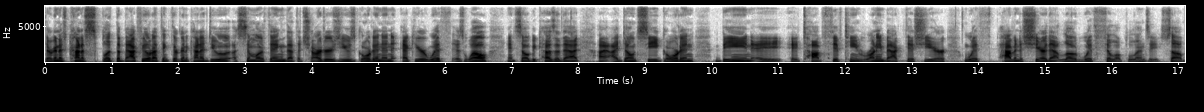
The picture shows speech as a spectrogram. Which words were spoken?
they're going to kind of split the backfield. I think they're going to kind of do a similar thing that the Chargers use Gordon and Ekeler with as well. And so because of that, I, I don't see Gordon being a, a top 15 running back this year with having to share that load with Phillip Lindsay. So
